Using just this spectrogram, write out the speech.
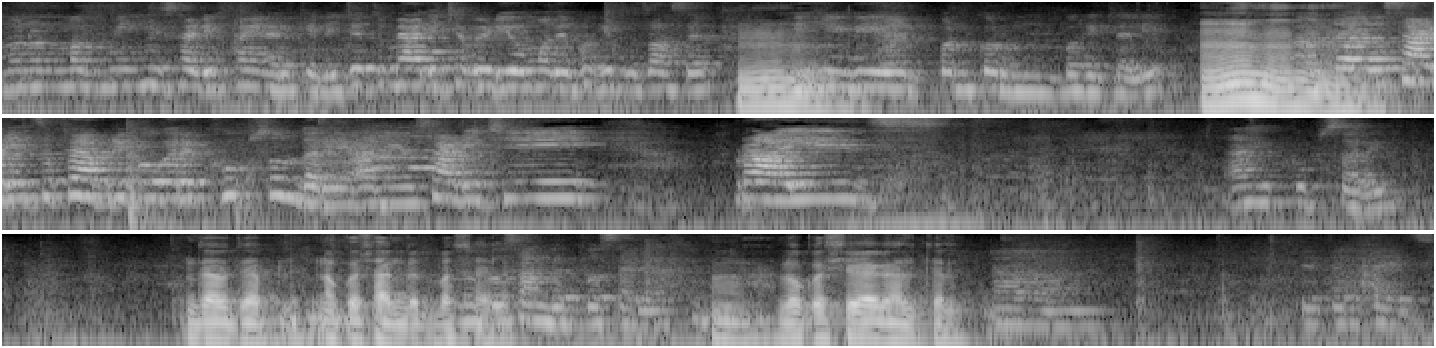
म्हणून मग मी ही साडी फायनल केली जे तुम्ही आधीच्या व्हिडिओमध्ये बघितलंच असेल. मी ही विअर पण करून बघितलेली. तर साडीचं फॅब्रिक वगैरे खूप सुंदर आहे आणि साडीची प्राइस आहे खूप सारी. जाऊ दे आपले नको सांगत बसायला. सांगत बसायला. लोक शिव्या घालतील. ते तर आहेच.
